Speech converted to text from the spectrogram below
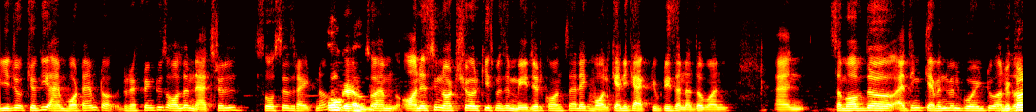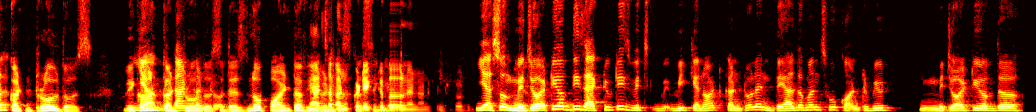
ये जो क्योंकि I'm what I'm talk, referring to is all the natural sources right now. Okay, okay. So I'm honestly not sure कि इसमें से major कौन सा है. Like volcanic activity is another one, and some of the I think Kevin will go into we another. can't control those we Yeah, can't we can't control those so control. there's no point of That's even discussing it. unpredictable and uncontrollable. Yeah, so majority of these activities which we cannot control, and they are the ones who contribute majority of the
